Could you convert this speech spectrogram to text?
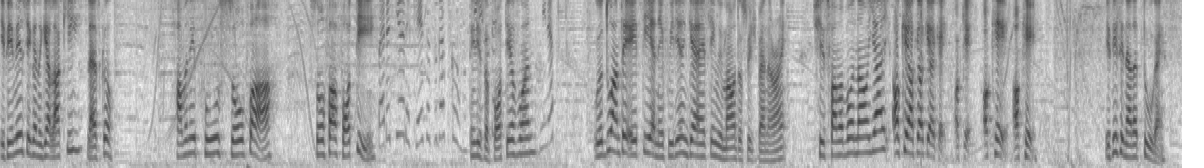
If it means you're gonna get lucky, let's go. How many pulls so far? So far 40. I think this is the 40th one. We'll do until 80 and if we didn't get anything, we might want to switch banner, right? She's farmable now, yeah? Okay, okay, okay, okay, okay, okay, okay. Is this another 2, guys?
